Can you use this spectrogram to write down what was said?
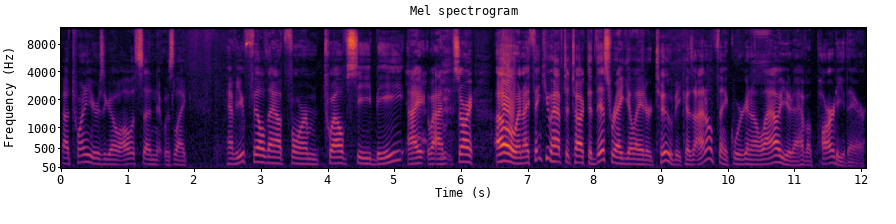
About 20 years ago, all of a sudden it was like, have you filled out form 12CB? I, I'm sorry. Oh, and I think you have to talk to this regulator too, because I don't think we're going to allow you to have a party there.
